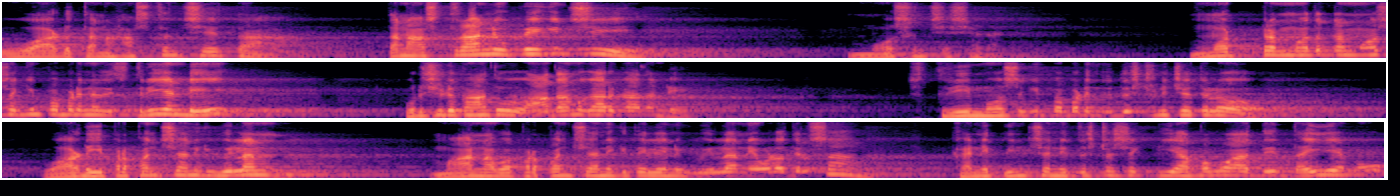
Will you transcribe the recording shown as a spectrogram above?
వాడు తన హస్తం చేత తన అస్త్రాన్ని ఉపయోగించి మోసం చేశాడండి. మొట్టమొదట మోసగింపబడినది స్త్రీ అండి. పురుషుడు కాదు ఆదాము గారు కాదండి. స్త్రీ మోసగింపబడింది దుష్టుని చేతిలో. వాడు ఈ ప్రపంచానికి విలన్ మానవ ప్రపంచానికి తెలియని విలన్ ఎవడో తెలుసా? కనిపించని దుష్టశక్తి అపవాది దయ్యము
